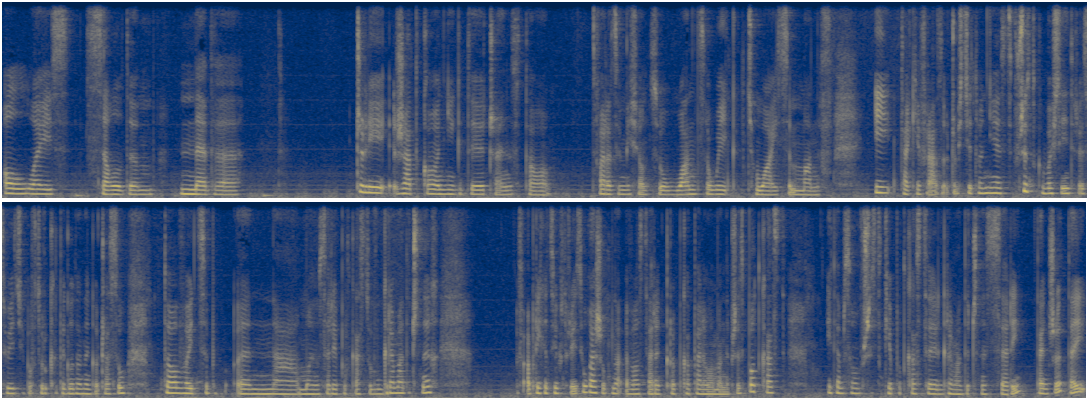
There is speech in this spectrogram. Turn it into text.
always, seldom, never, czyli rzadko, nigdy, często, dwa razy w miesiącu, once a week, twice a month i takie frazy. Oczywiście to nie jest wszystko, bo jeśli interesuje Cię powtórka tego danego czasu, to wejdź sobie y, na moją serię podcastów gramatycznych w aplikacji, w której słuchasz lub na ewastarek.pl łamane przez podcast i tam są wszystkie podcasty gramatyczne z serii, także tej,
